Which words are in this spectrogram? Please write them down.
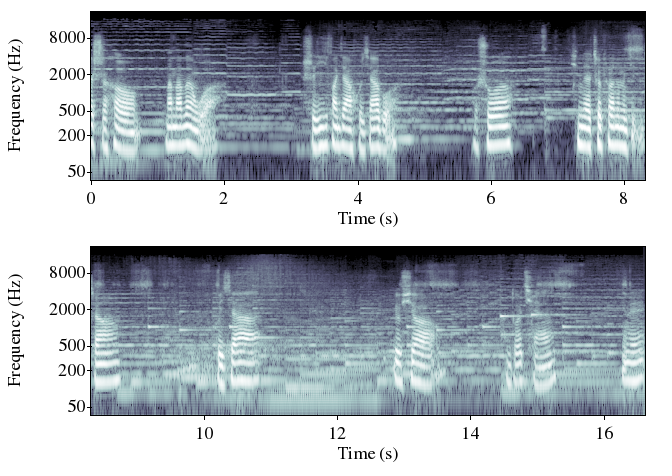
的时候，妈妈问我：“十一放假回家不？我说现在车票那么紧张，回家又需要很多钱，因为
